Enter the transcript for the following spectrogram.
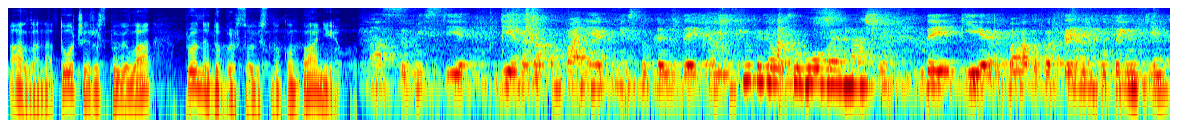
Алла Наточий розповіла про недобросовісну компанію. У нас в місті є така компанія, як місто для людей Кременчук, яка обслуговує наші деякі багатоквартирні будинки.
